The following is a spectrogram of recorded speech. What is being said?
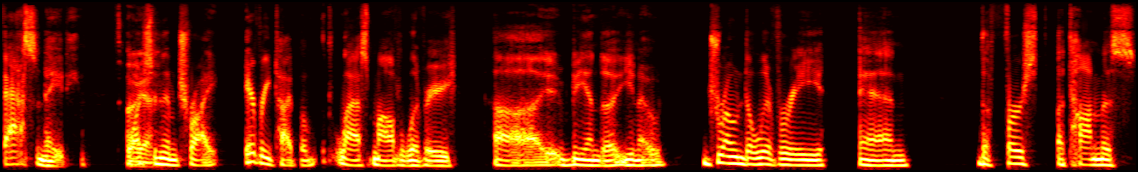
fascinating. Oh, watching yeah. them try every type of last mile delivery uh, be into, you know, drone delivery and the first autonomous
